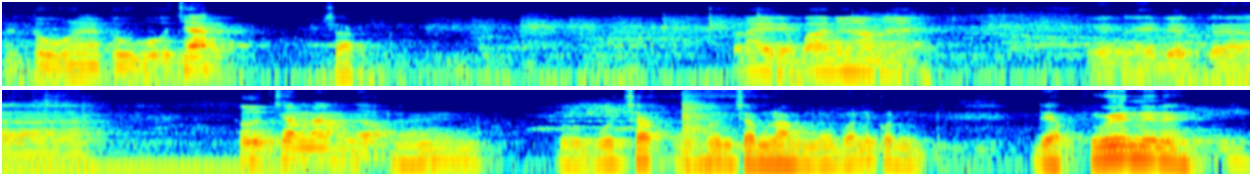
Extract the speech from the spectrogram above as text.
Cái tủ này là tủ gỗ chắc. Chắc cái này được bao nhiêu năm này cái này được ờ, hơn trăm năm rồi. Đấy đồ vô chắc hơn trăm năm rồi vẫn còn đẹp nguyên đây này.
